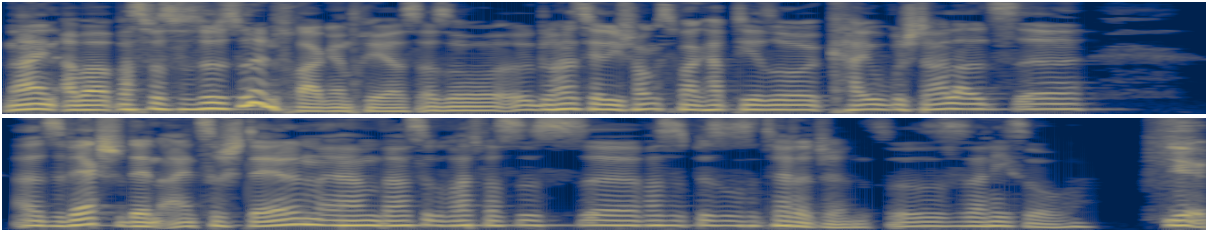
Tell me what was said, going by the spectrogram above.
Nein, aber was was, was würdest du denn fragen, Andreas? Also du hast ja die Chance mal gehabt, hier so Kai-Uwe Stahl als äh, als Werkstudent einzustellen. Ähm, da hast du gefragt, was ist äh, was ist Business Intelligence? Das ist ja nicht so. Yeah,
